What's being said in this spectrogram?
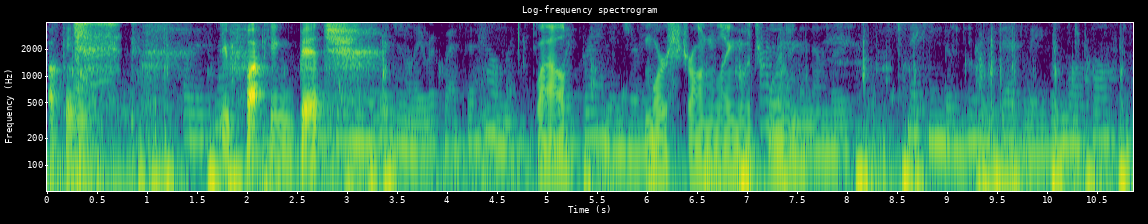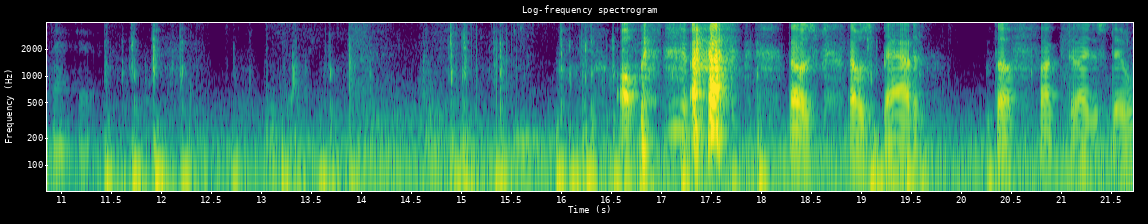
Fucking, you fucking bitch. enemy originally requested helmets to Wow. avoid brain injuries. More strong language warning. the numbers. Making the goo deadly was more cost effective. Oh, that was That was bad. What the fuck did I just do?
